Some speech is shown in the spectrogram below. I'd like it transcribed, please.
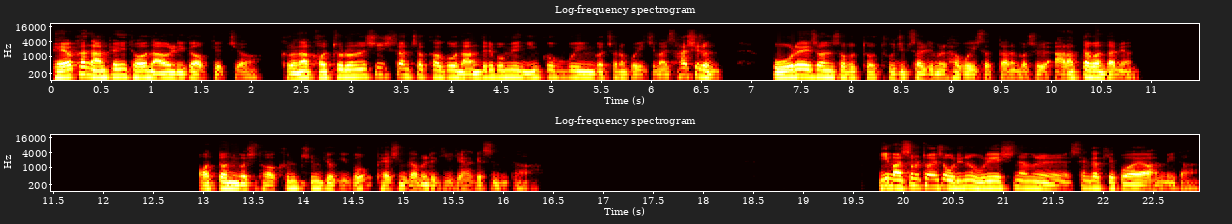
배역한 남편이 더 나을 리가 없겠죠. 그러나 겉으로는 신실한 척하고 남들이 보면 인고 부부인 것처럼 보이지만 사실은 오래전서부터 두 집 살림을 하고 있었다는 것을 알았다고 한다면 어떤 것이 더 큰 충격이고 배신감을 느끼게 하겠습니까? 이 말씀을 통해서 우리는 우리의 신앙을 생각해 보아야 합니다.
